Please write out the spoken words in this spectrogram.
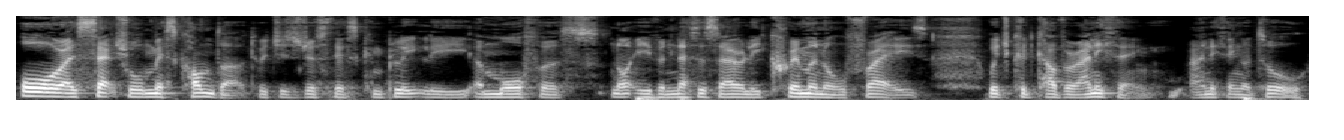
or as sexual misconduct, which is just this completely amorphous, not even necessarily criminal phrase, which could cover anything, anything at all.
